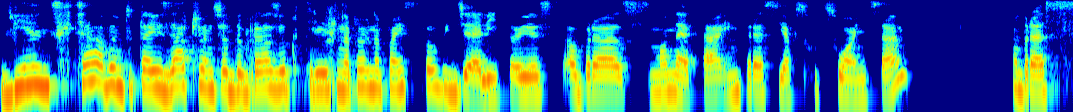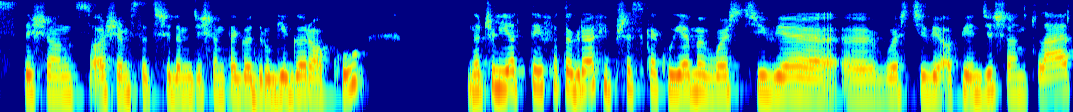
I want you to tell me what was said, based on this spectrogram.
Więc chciałabym tutaj zacząć od obrazu, który już na pewno Państwo widzieli. To jest obraz Moneta, Impresja Wschód Słońca. Obraz z 1872 roku. No, czyli od tej fotografii przeskakujemy właściwie, e, właściwie o 50 lat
